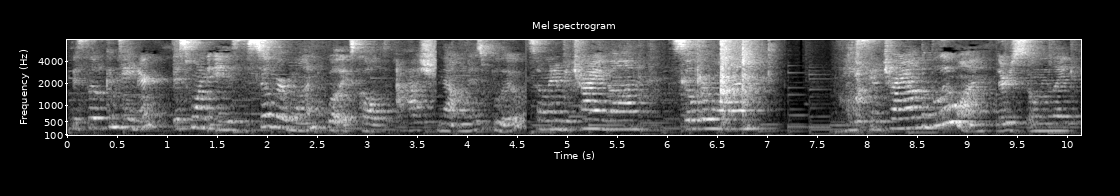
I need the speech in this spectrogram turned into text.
this little container. This one is the silver one. Well, it's called ash, and that one is blue. So I'm gonna be trying on the silver one. He's gonna try on the blue one. There's only like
